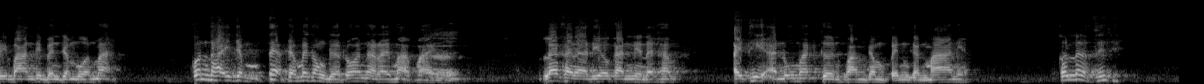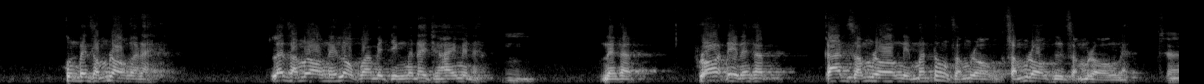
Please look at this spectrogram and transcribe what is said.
ริมาณที่เป็นจำนวนมาก คนไทยจะแทบจะไม่ต้องเดือดร้อนอะไรมากมายเอเลอยและขณะเดียวกันเนี่ยนะครับ ไอ้ที่อนุมัติเกินความจำเป็นกันมาเนี่ย ก็เลิกซิสิคุณไปสำรองอะไร และสำรองในโลกความเป็นจริงมันได้ใช้ไหมนะ อืม นะครับ เพราะเนี่ยนะครับ การสำรองเนี่ยมันต้องสำรองสำรองคือสำรองนะ ใช่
